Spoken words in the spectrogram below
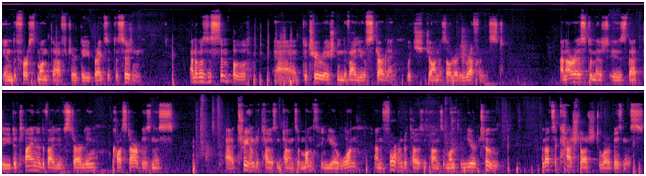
in the first month after the Brexit decision. And it was a simple uh, deterioration in the value of sterling, which John has already referenced. And our estimate is that the decline in the value of sterling cost our business uh, £300,000 a month in year one and £400,000 a month in year two. And that's a cash lodge to our business.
